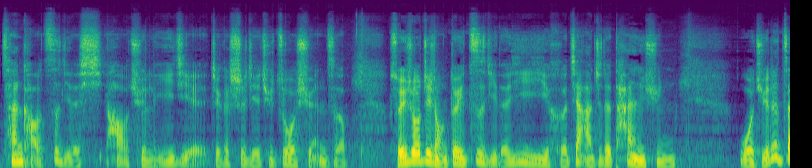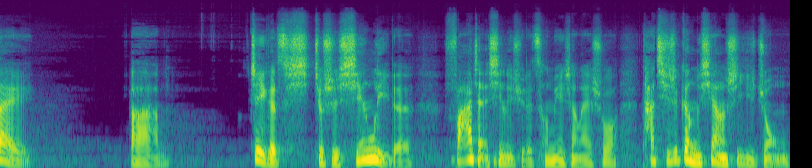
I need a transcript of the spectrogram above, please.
参考自己的喜好去理解这个世界去做选择。所以说，这种对自己的意义和价值的探寻，我觉得在啊、这个就是心理的发展心理学的层面上来说，它其实更像是一种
